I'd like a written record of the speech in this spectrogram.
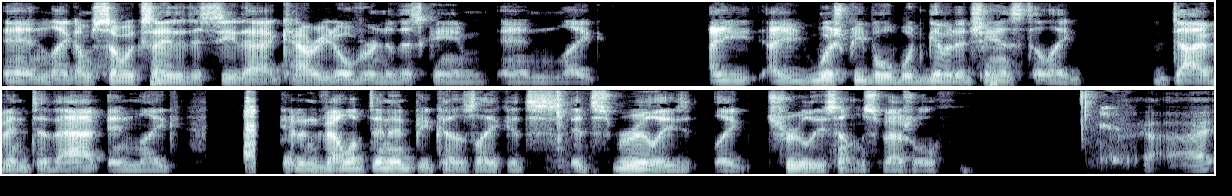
and like I'm so excited to see that carried over into this game and like I I wish people would give it a chance to like dive into that and like get enveloped in it because like it's it's really like truly something special. I,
